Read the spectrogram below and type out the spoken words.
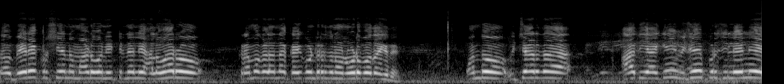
ತಾವು ಬೇರೆ ಕೃಷಿಯನ್ನು ಮಾಡುವ ನಿಟ್ಟಿನಲ್ಲಿ ಹಲವಾರು ಕ್ರಮಗಳನ್ನು ಕೈಗೊಂಡಿರೋದು ನಾವು ನೋಡಬಹುದಾಗಿದೆ. ಒಂದು ವಿಚಾರದ ಆದಿಯಾಗಿ ವಿಜಯಪುರ ಜಿಲ್ಲೆಯಲ್ಲಿ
